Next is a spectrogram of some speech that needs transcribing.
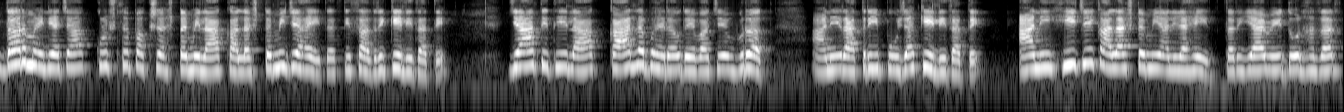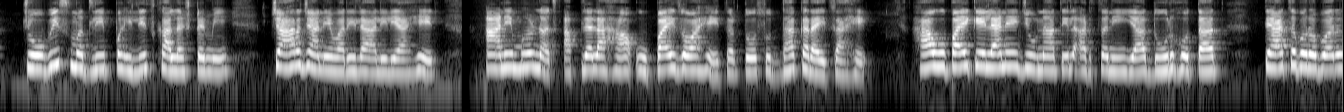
दर महिन्याच्या कृष्ण पक्षाष्टमीला कालाष्टमी जी आहे तर ती साजरी केली जाते. या तिथीला कालभैरव देवाचे व्रत आणि रात्री पूजा केली जाते. आणि ही जी कालाष्टमी आलेली आहे तर यावेळी दोन हजार चोवीसमधली पहिलीच कालाष्टमी चार जानेवारीला आलेली आहेत आणि म्हणूनच आपल्याला हा उपाय जो आहे तर तो सुद्धा करायचा आहे. हा उपाय केल्याने जीवनातील अडचणी या दूर होतात. त्याचबरोबर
